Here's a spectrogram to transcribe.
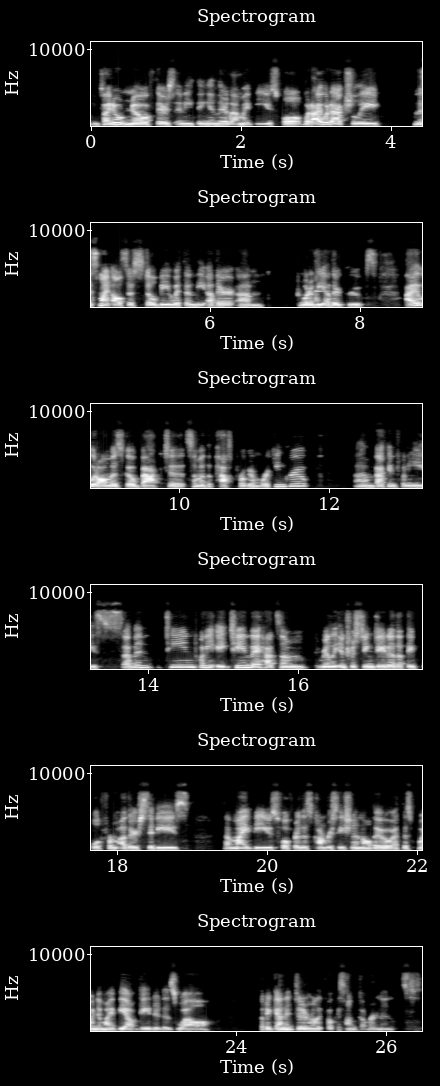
And so I don't know if there's anything in there that might be useful. What I would actually, and this might also still be within the other um, one of the other groups. I would almost go back to some of the past program working group. Um, back in 2017, 2018, they had some really interesting data that they pulled from other cities that might be useful for this conversation, although at this point it might be outdated as well. But again, it didn't really focus on governance.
